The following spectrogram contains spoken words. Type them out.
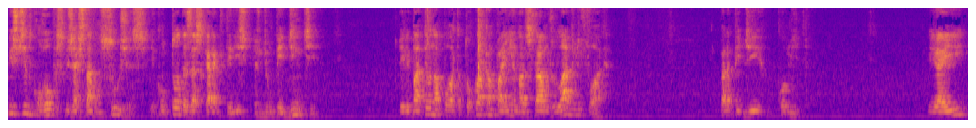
vestido com roupas que já estavam sujas e com todas as características de um pedinte, ele bateu na porta, tocou a campainha, nós estávamos do lado de fora, para pedir comida. E aí,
